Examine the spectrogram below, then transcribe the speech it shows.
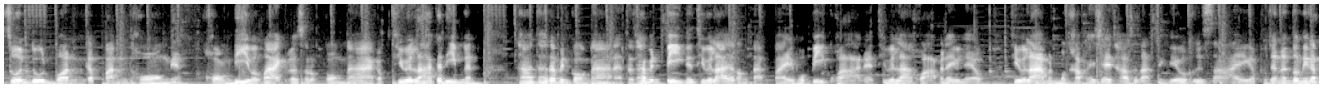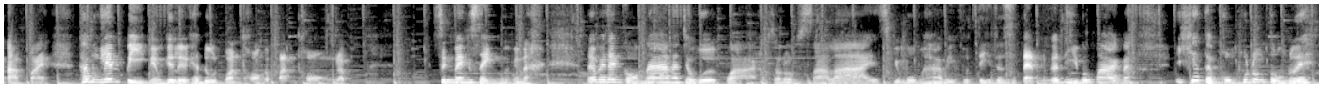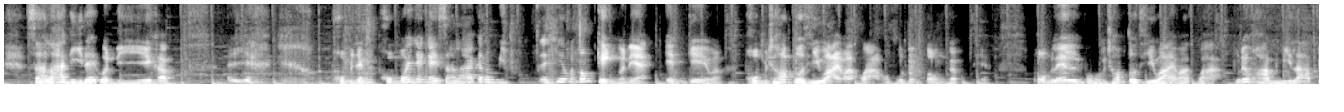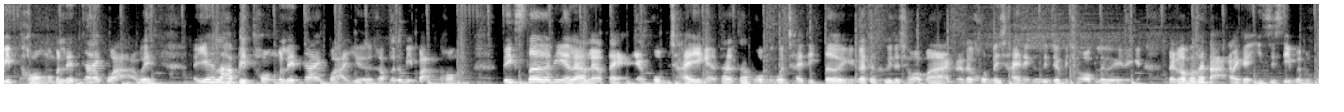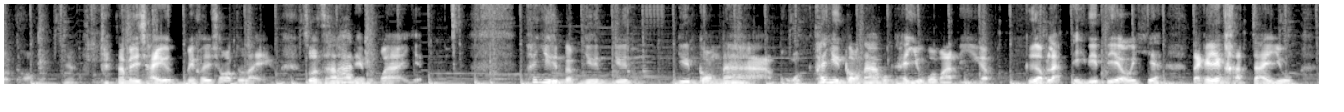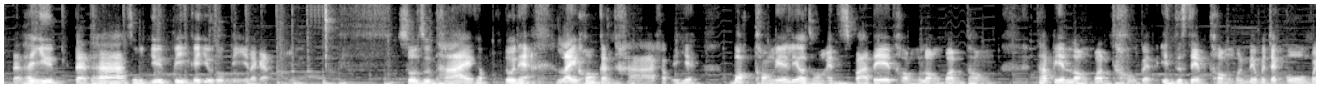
ส่วนดูดบอลกับปั่นทองเนี่ยของดีมากๆอยู่แล้วสำหรับกองหน้าครับทีเวลล่าก็ดีเหมือนกัน ถ้าถ้าถ้าเป็นกองหน้านะ แต่ถ้าเป็นปีกเนี่ยทีเวล่าจะต้องตัดไป เพราะปีกขวาเนี่ยทีเวล่าขวาไม่ได้อยู่แล้วทีเวล่ามันบังคับให้ใช้เท้าถนัดอย่างเดียวก็คือซ้ายครับเพราะฉะนั้นตรงนี้ก็ตัดไป ถ้ามึงเล่นปีกเนี่ยมึงจะเหลือแค่ดูดบอลทองกับปั่นทองครับซึ่งแม่งเซ็งเหมือนกันนะได้ไปเล่นกองหน้าน่าจะเวิร์กกว่าครับสำหรับซาร่าสกิลมูฟ5วีฟุตติแต่สเตตมันก็ดีมากๆนะไอ้เหี้ยแต่ผมพูดตรงๆเลยซาร่าดีได้กว่านี้ครับไอ้ ผมยังผมว่ายังไงซาร่าก็ต้องมีไอ้เหี้ยมันต้องเก่งกว่านี้เอ็นเกมอะผมชอบตัวทีวายมากกว่า ผมพูดตรงๆครับผมเล่นผมชอบตัวทีวายมากกว่าด้วยความมีลาปิดทองมันเล่นง่ายกว่าเว้ยไอ้เหี้ยลาปิดทองมันเล่นง่ายกว่าเยอะครับแล้วก็มีปั่นทองติ๊กเตอร์นี่แล้วแล้วแต่อย่างผมใช้อย่างเงี้ยถ้าถ้าผมเป็นคนใช้ติ๊กเตอร์อย่างเงี้ยก็จะคือจะชอบมาก แต่ถ้าคนไม่ใช้เนี่ยก็คือจะไม่ชอบเลยอะไรเงี้ยแต่ก็ไม่ค่อยต่างอะไรกับอีซิซีกับดูกดทองเนี่ยถ้าไม่ได้ใช้ก็ไม่ค่อยชอบเท่าไหร่ส่วนซาร่าเนี่ยผมว่าถ้ายืนแบบยืนยืน ยืนกองหน้าผมถ้ายืนกองหน้าผมจะให้อยู่ประมาณนี้ครับ เกือบละอีกนิดเดียวไอ้เหี้ยแต่ก็ยังขัดใจอยู่ แต่ถ้ายืนแต่ถ้าสมมติยืนปีกก็อยู่ตรงนี้แล้วกัน ส่วนสุดท้ายครับ ตัวเนี้ยไล่ข้อกังขาครับไอ้เหี้ยบล็อกทองเอเรียลทองแอนติสปาเต้ทองลองบอลทองถ้าเปลี่ยนลองบอลทองเป็นอินเตอร์เซปทองมันเดี๋ยวมันจะโกงไป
